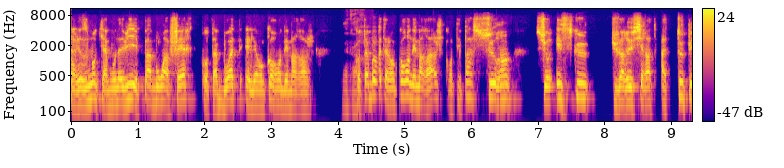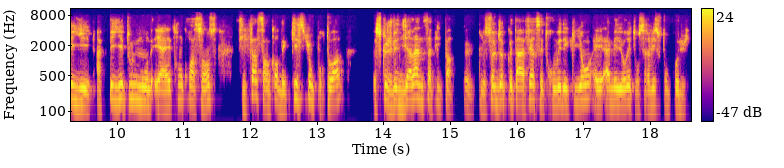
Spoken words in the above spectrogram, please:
Un raisonnement qui, à mon avis, est pas bon à faire quand ta boîte, elle est encore en démarrage. Quand ta boîte elle est encore en démarrage, quand t'es pas serein sur est-ce que tu vas réussir à, à te payer, à payer tout le monde et à être en croissance, si ça c'est encore des questions pour toi, ce que je vais te dire là ne s'applique pas. Euh, Le seul job que tu as à faire, c'est trouver des clients et améliorer ton service ou ton produit.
